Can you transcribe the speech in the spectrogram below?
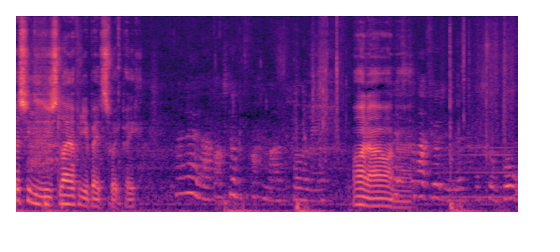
Best thing to do is lay up in your bed, sweet pea. I know that, but I'm still fucking mad for them. I know, I know. still that feels good. I'm still bored.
